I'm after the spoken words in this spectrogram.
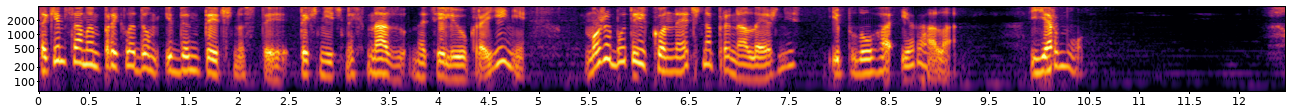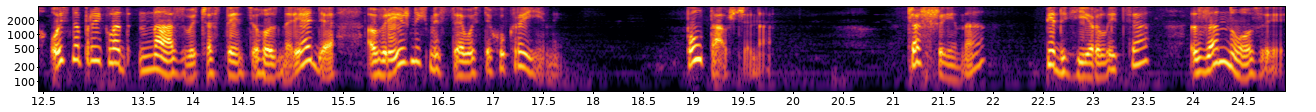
Таким самим прикладом ідентичності технічних назв на цілій Україні може бути і конечна приналежність і плуга і рала ярмо. Ось, наприклад, назви частин цього знаряддя в ріжних місцевостях України: Полтавщина, Чашина, Підгірлиця, Занози,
